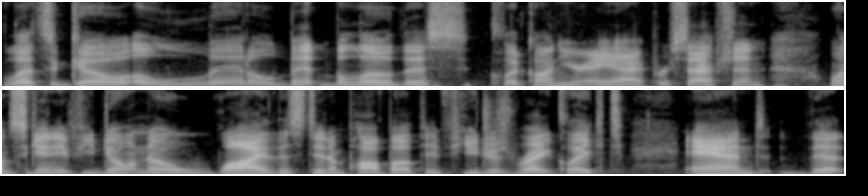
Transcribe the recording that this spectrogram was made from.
let's go a little bit below this. Click on your AI perception. Once again, if you don't know why this didn't pop up, if you just right-clicked and that,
